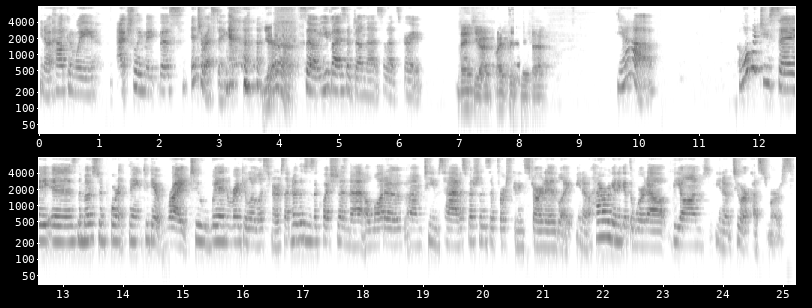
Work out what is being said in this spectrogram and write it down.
you know, how can we actually make this interesting? yeah. So you guys have done that, so that's great. Thank you. I, I appreciate that. Yeah. What would you say is the most important thing to get right to win regular listeners? I know this is a question that a lot of um, teams have, especially as they're first getting started. Like, you know, how are we going to get the word out beyond, you know, to our customers?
